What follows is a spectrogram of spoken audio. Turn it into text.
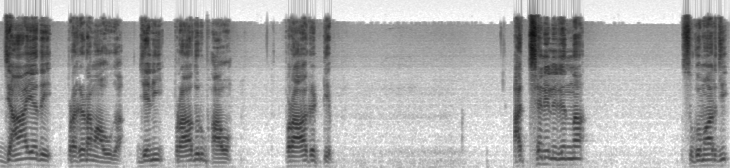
ജായത പ്രകടമാവുക ജനി പ്രാദുർഭാവം പ്രാഗട്യം. അച്ഛനിലിരുന്ന സുകുമാർജി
